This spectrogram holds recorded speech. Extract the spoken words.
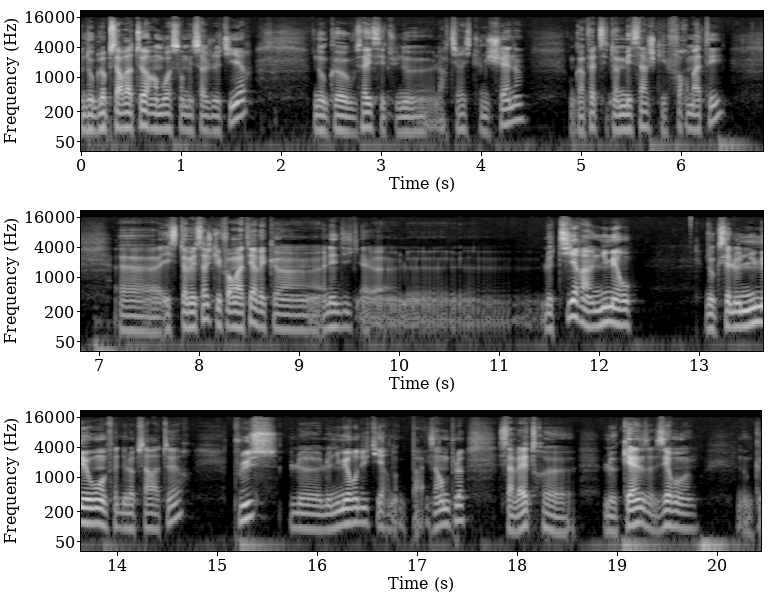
Donc l'observateur envoie son message de tir. Donc vous savez, c'est une l'artillerie, c'est une chaîne. Donc en fait, c'est un message qui est formaté. Euh, et c'est un message qui est formaté avec un, euh, le, tir a un numéro. Donc c'est le numéro en fait de l'observateur plus le, numéro du tir. Donc par exemple, ça va être euh, le 15-01. Donc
